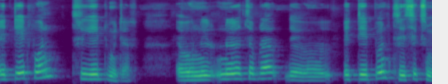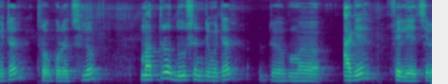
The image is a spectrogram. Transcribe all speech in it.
Eighty eight point three eight metre এবং Neeraj Chopra eighty eight point three six metre throw করেছিল। মাত্র দু সেন্টিমিটার আগে ফেলিয়েছিল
